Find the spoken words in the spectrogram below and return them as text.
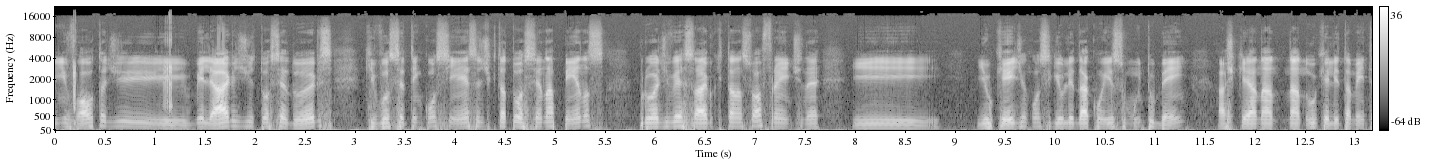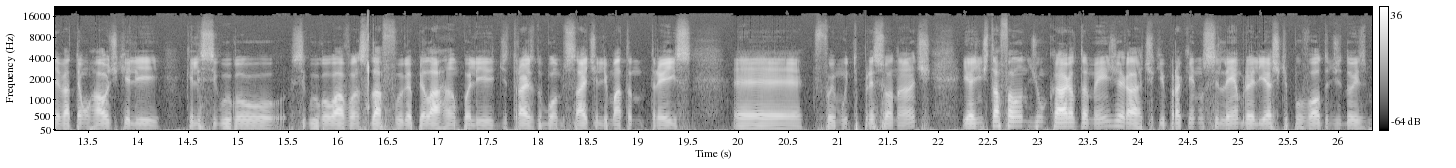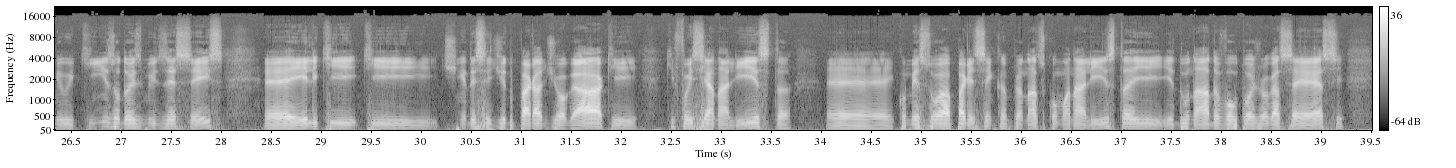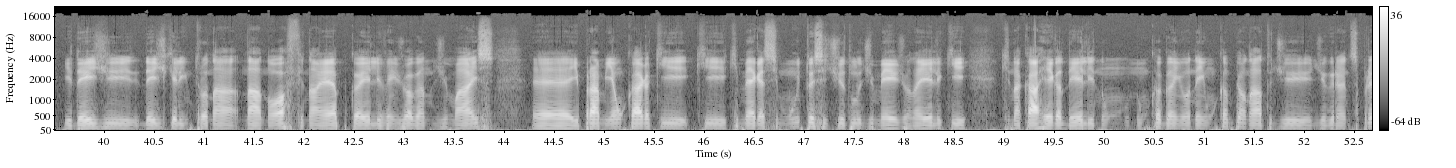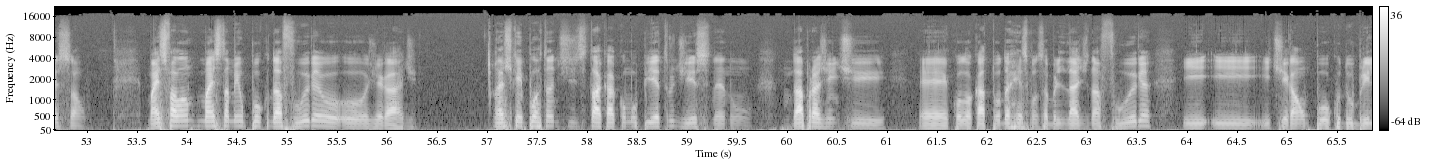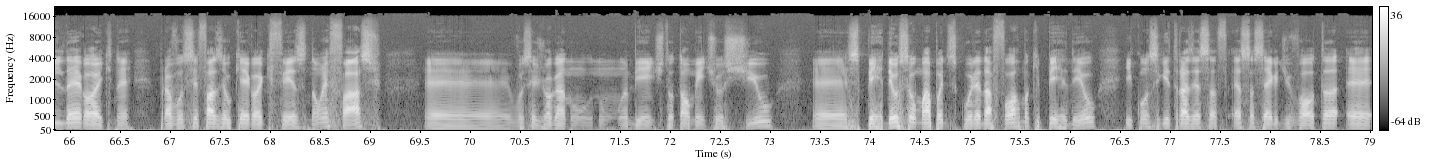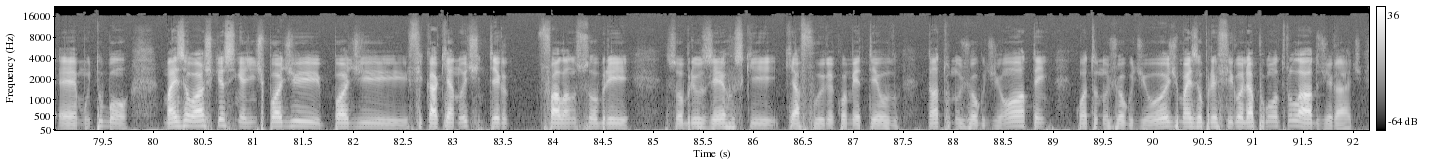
em volta de milhares de torcedores que você tem consciência de que está torcendo apenas para o adversário que está na sua frente. Né? E, e o Cade conseguiu lidar com isso muito bem. Acho que a Nanuke ele também teve até um round que ele, que ele segurou, segurou o avanço da Fúria pela rampa ali de trás do bomb site, ele matando três. É, foi muito impressionante. E a gente está falando de um cara também, Gerard, que para quem não se lembra ali, acho que por volta de 2015 ou 2016, é, ele que, que tinha decidido parar de jogar, que, que foi ser analista, é, começou a aparecer em campeonatos como analista e, e, do nada voltou a jogar CS e desde, desde que ele entrou na, na North na época ele vem jogando demais é, e para mim é um cara que, que, que, merece muito esse título de Major, né? ele que, que na carreira dele num, nunca ganhou nenhum campeonato de, de grande expressão. Mas falando mais também um pouco da Fúria, o, o Gerard, acho que é importante destacar como o Pietro disse, né? não, não dá pra gente é, colocar toda a responsabilidade na Fúria e, e, e, tirar um pouco do brilho da Heroic, né? Para você fazer o que a Heroic fez não é fácil. É, você jogar num, num, ambiente totalmente hostil, é, perder o seu mapa de escolha da forma que perdeu e conseguir trazer essa, essa série de volta é, é muito bom. Mas eu acho que assim a gente pode, pode ficar aqui a noite inteira falando sobre, sobre os erros que, que a Fúria cometeu tanto no jogo de ontem quanto no jogo de hoje, mas eu prefiro olhar para o outro lado, Gerard.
